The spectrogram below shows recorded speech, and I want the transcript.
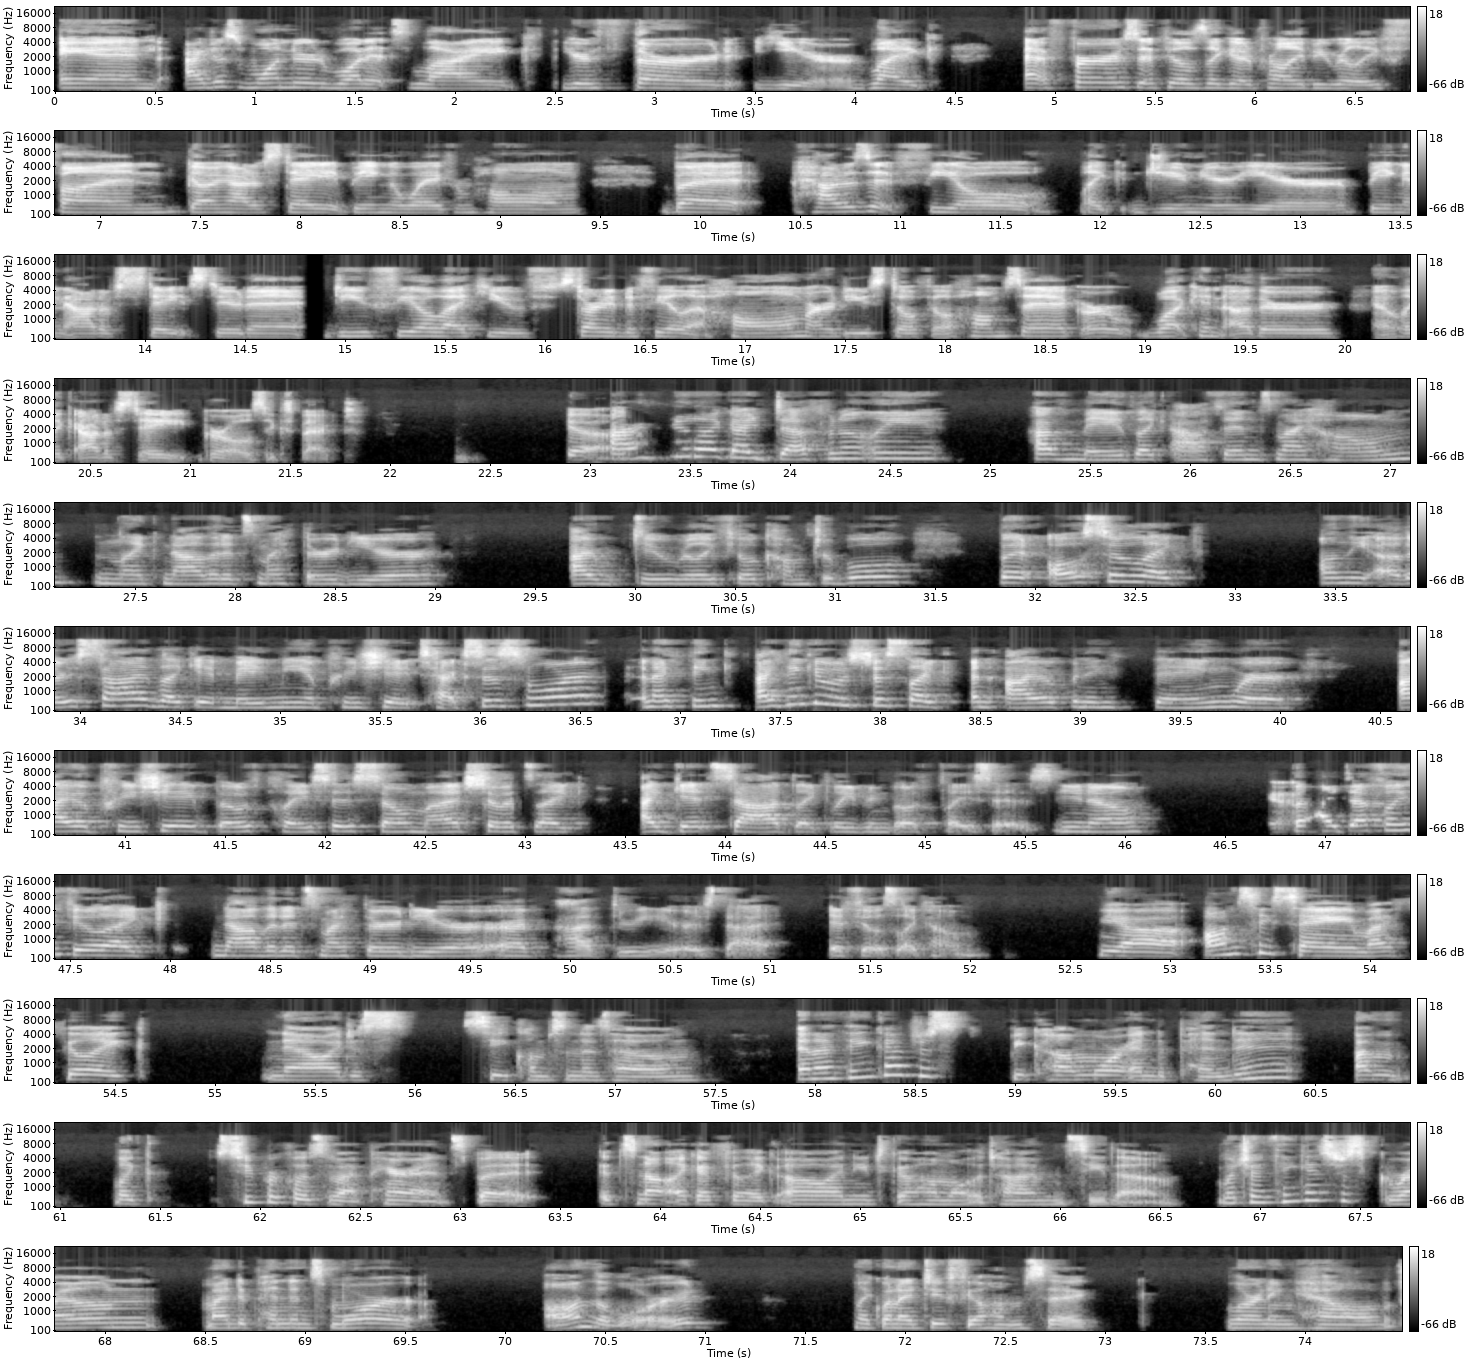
And I just wondered what it's like your third year. Like, at first, it feels like it would probably be really fun going out of state, being away from home. But how does it feel like junior year, being an out of state student? Do you feel like you've started to feel at home or do you still feel homesick? Or what can other you know, like out of state girls expect? Yeah. I feel like I definitely have made like Athens my home. And like now that it's my third year, I do really feel comfortable. But also, like, on the other side, like it made me appreciate Texas more. And I think I think it was just like an eye-opening thing where I appreciate both places so much. So it's like I get sad like leaving both places, you know? Yeah. But I definitely feel like now that it's my third year or I've had three years that it feels like home. Yeah, honestly, same. I feel like now I just see Clemson as home. And I think I've just become more independent. I'm like super close to my parents, but it's not like I feel like, oh, I need to go home all the time and see them, which I think has just grown my dependence more on the Lord. Like when I do feel homesick, learning how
